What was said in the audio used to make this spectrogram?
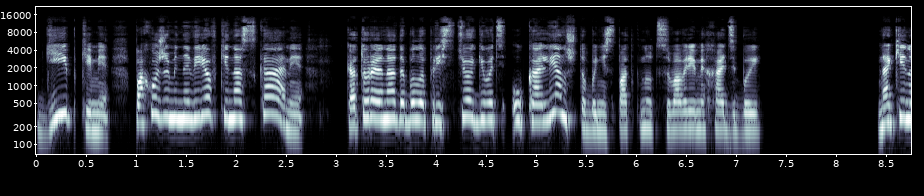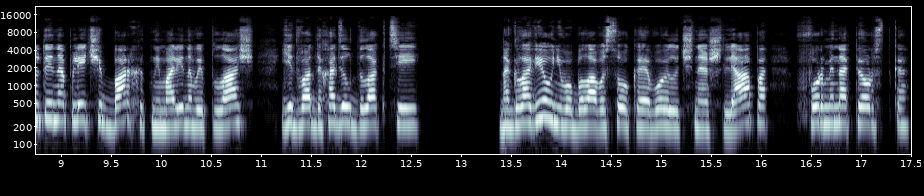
гибкими, похожими на веревки носками, которые надо было пристегивать у колен, чтобы не споткнуться во время ходьбы. Накинутый на плечи бархатный малиновый плащ едва доходил до локтей. На голове у него была высокая войлочная шляпа в форме наперстка,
